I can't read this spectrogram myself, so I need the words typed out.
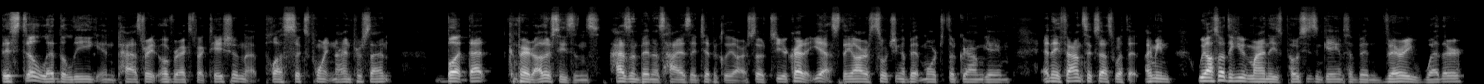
They still led the league in pass rate over expectation at plus 6.9% but that compared to other seasons hasn't been as high as they typically are. So to your credit, yes, they are switching a bit more to the ground game and they found success with it. I mean, we also have to keep in mind these postseason games have been very weather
